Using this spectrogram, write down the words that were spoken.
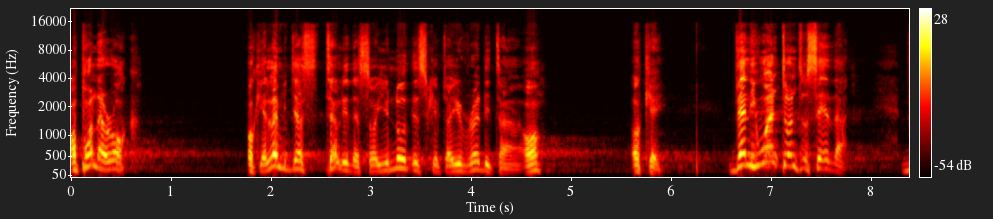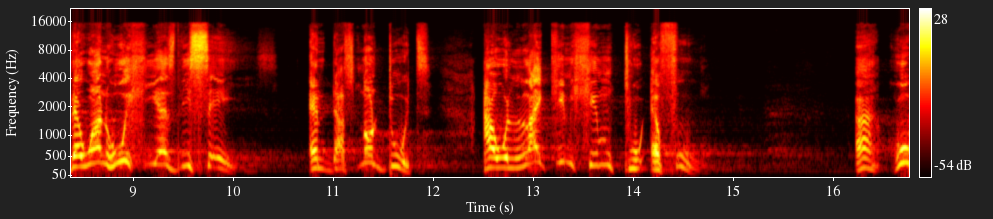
upon a rock. Okay, let me just tell you this. So you know the scripture. You've read it. Huh? Oh, okay. Then he went on to say that the one who hears these sayings and does not do it, I will liken him to a fool uh, who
